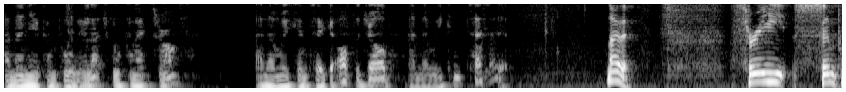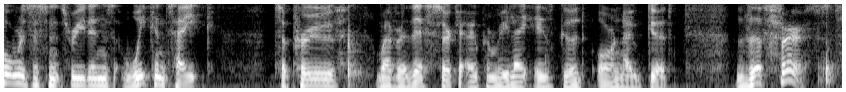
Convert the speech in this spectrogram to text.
And then you can pull the electrical connector off, and then we can take it off the job, and then we can test it. Now then, three simple resistance readings we can take to prove whether this circuit open relay is good or no good. The first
